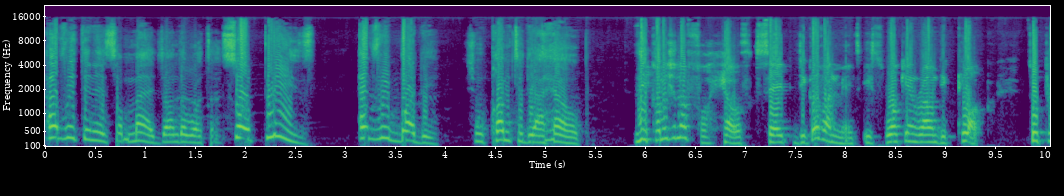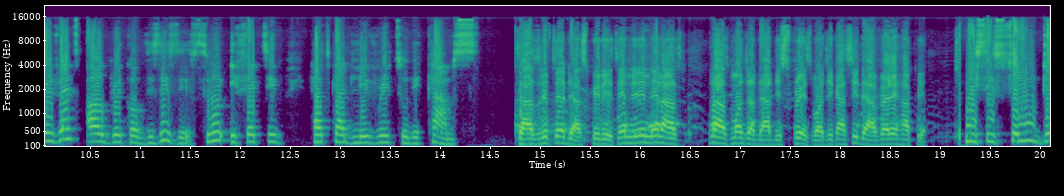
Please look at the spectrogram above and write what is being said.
Everything is submerged underwater. So please, everybody should come to their help. The Commissioner for Health said the government is working round the clock to prevent outbreak of diseases through effective healthcare delivery to the camps. It has lifted their spirit, and not as, not as much as they are displaced, but you can see they are very happy. Mrs. Soludo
